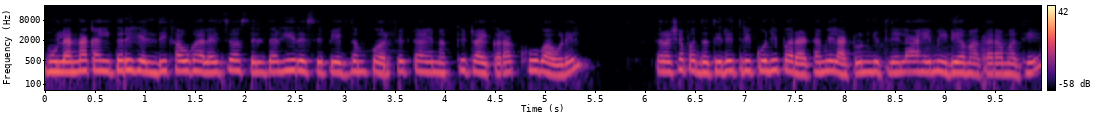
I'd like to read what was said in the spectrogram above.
मुलांना काहीतरी हेल्दी खाऊ घालायचं असेल तर ही रेसिपी एकदम परफेक्ट आहे. नक्की ट्राय करा खूप आवडेल. तर अशा पद्धतीने त्रिकोणी पराठा मी लाटून घेतलेला आहे मीडियम आकारामध्ये.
